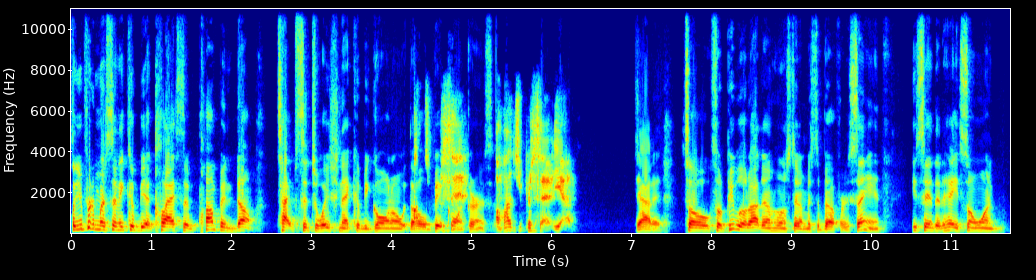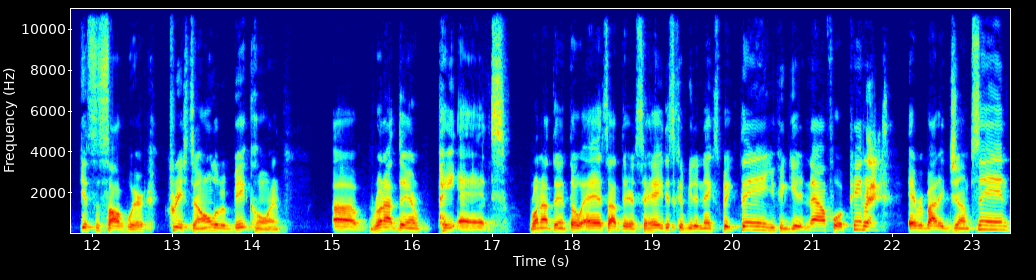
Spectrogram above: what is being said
So you're pretty much saying it could be a classic pump and dump type situation that could be going on with the whole Bitcoin currency. hundred percent, yeah. Got it. So, so people that are out there who understand what Mr. Belfort is saying, he's saying that hey, someone gets the software, creates their own little Bitcoin, uh, run out there and pay ads, run out there and throw ads out there and say, hey, this could be the next big thing. You can get it now for a penny. Right. Everybody jumps in,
